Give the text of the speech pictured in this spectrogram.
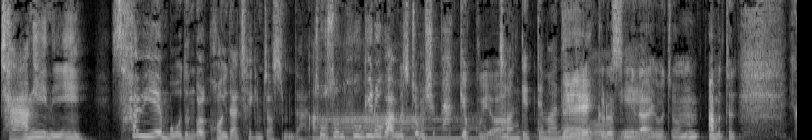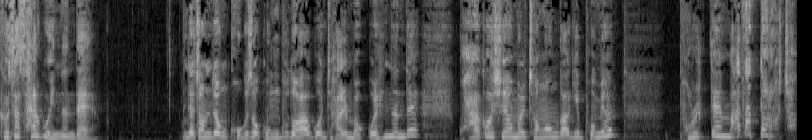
장인이 사위의 모든 걸 거의 다 책임졌습니다. 조선 후기로 가면서 조금씩 바뀌었고요. 아. 전기 때만 해도. 네, 그렇습니다. 예. 요즘 아무튼 거기서 살고 있는데 이제 점점 거기서 공부도 하고 잘 먹고 했는데 과거 시험을 정원각이 보면 볼 때마다 떨어져.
